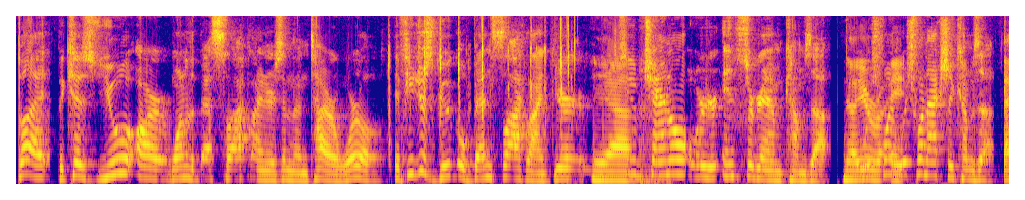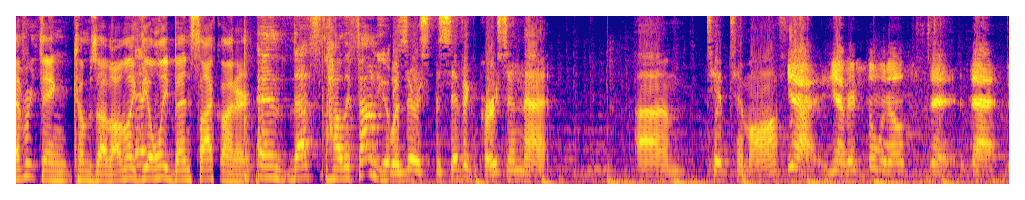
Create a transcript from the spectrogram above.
But because you are one of the best slackliners in the entire world, if you just Google Ben Slackline, your Yeah. YouTube channel or your Instagram comes up. No, you're which One, right. which one actually comes up? Everything comes up. I'm like the only Ben Slackliner. And that's how they found you. Was there a specific person that um, tipped him off? Yeah, yeah. There's someone else that that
